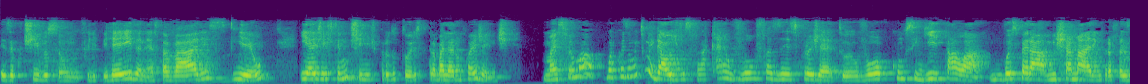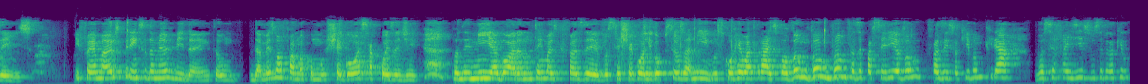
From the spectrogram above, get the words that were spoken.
executivos são Felipe Reis, Enéas Tavares e eu, e a gente tem um time de produtores que trabalharam com a gente. Mas foi uma, uma coisa muito legal de você falar, cara, eu vou fazer esse projeto, eu vou conseguir estar tá lá, não vou esperar me chamarem para fazer isso. E foi a maior experiência da minha vida. Então, da mesma forma como chegou essa coisa de ah, pandemia agora, não tem mais o que fazer, você chegou, ligou para seus amigos, correu atrás, falou, vamos, vamos, vamos fazer parceria, vamos fazer isso aqui, vamos criar. Você faz isso, você faz aquilo.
